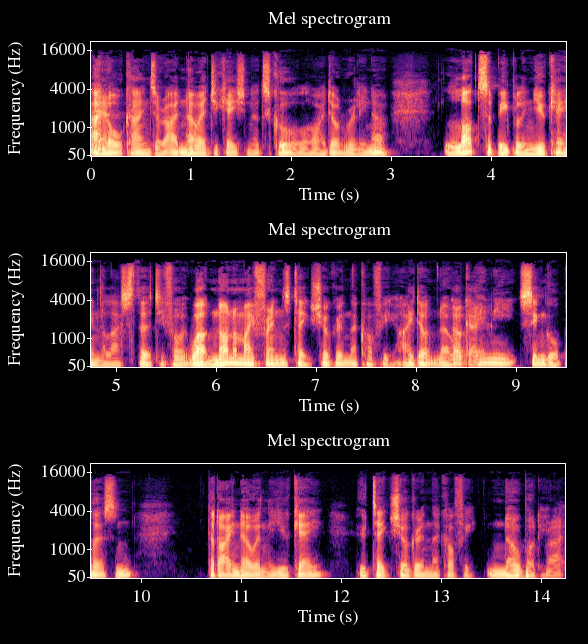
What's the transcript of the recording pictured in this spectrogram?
and yeah. all kinds of. I had no education at school, or I don't really know. Lots of people in UK in the last 34. well, none of my friends take sugar in their coffee. I don't know okay. any single person that I know in the UK who takes sugar in their coffee. Nobody. Right.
